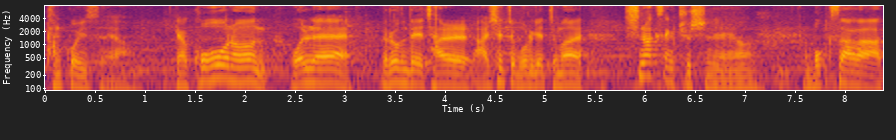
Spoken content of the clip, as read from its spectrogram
담고 있어요. 그러니까 고호는 원래 여러분들이 잘 아실지 모르겠지만 신학생 출신이에요. 목사가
